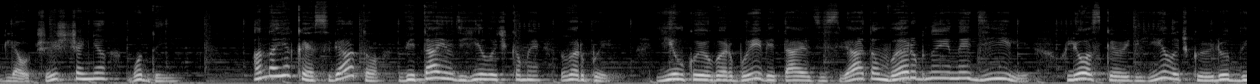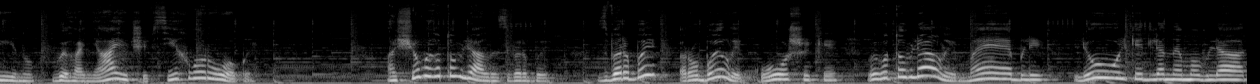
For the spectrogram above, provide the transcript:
для очищення води. А на яке свято вітають гілочками верби? Гілкою верби вітають зі святом вербної неділі, хльоскають гілочкою людину, виганяючи всі хвороби. А що виготовляли з верби? З верби робили кошики, виготовляли меблі, люльки для немовлят,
